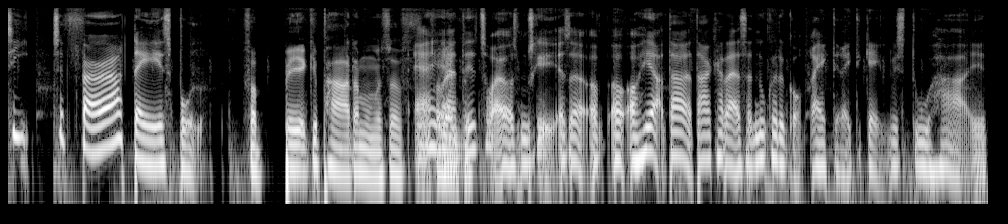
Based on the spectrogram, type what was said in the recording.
10-40 dages bod. For begge parter må man så Ja, ja, forvente. det tror jeg også måske. Altså, og, og, og her, der, der kan der altså, nu kan det gå rigtig, rigtig galt, hvis du har et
